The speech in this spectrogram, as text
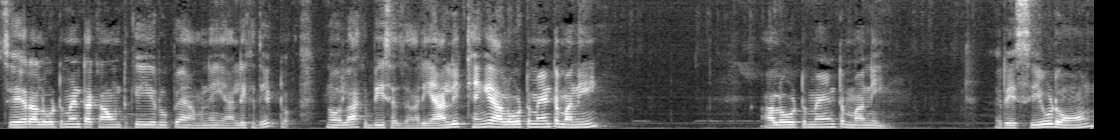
share allotment account के ये रुपए हमने यहाँ लिख दिए नौ लाख बीस हज़ार। यहाँ लिखेंगे allotment money allotment money received on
